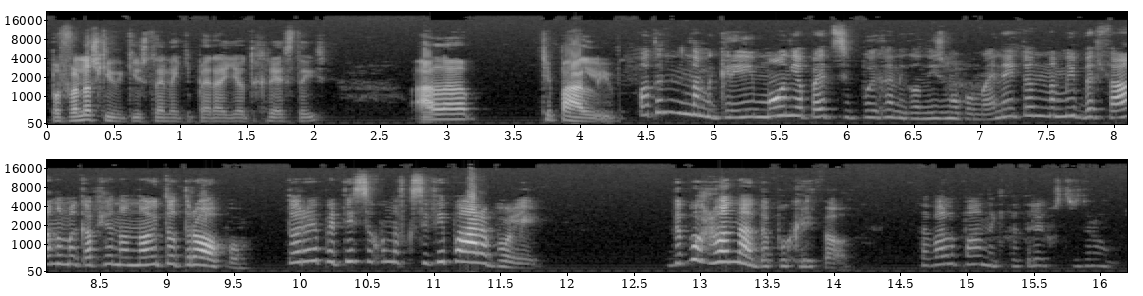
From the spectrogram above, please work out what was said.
Προφανώς και η δική σου θα είναι εκεί πέρα για ό,τι χρειάζεται. έχεις. Αλλά και πάλι. Όταν ήμουν μικρή, η μόνη απέτηση που είχαν οι γονείς μου από μένα ήταν να μην πεθάνω με κάποιον ανόητο τρόπο. Τώρα οι απαιτήσεις έχουν αυξηθεί πάρα πολύ. Δεν μπορώ να ανταποκριθώ. Θα βάλω πάνω και θα τρέχω στους δρόμους.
